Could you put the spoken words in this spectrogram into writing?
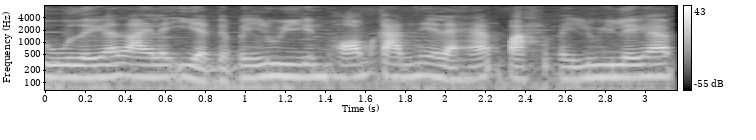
ดูเลยรายละเอียดเดี๋ยวไปลุยกันพร้อมกันนี่แหละฮะปะไปลุยเลยครับ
